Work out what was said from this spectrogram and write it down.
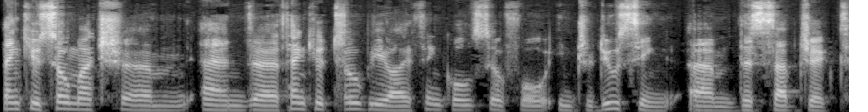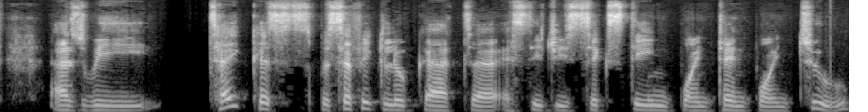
Thank you so much. Um, and uh, thank you, Toby, I think also for introducing um, this subject as we take a specific look at uh, SDG 16.10.2,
